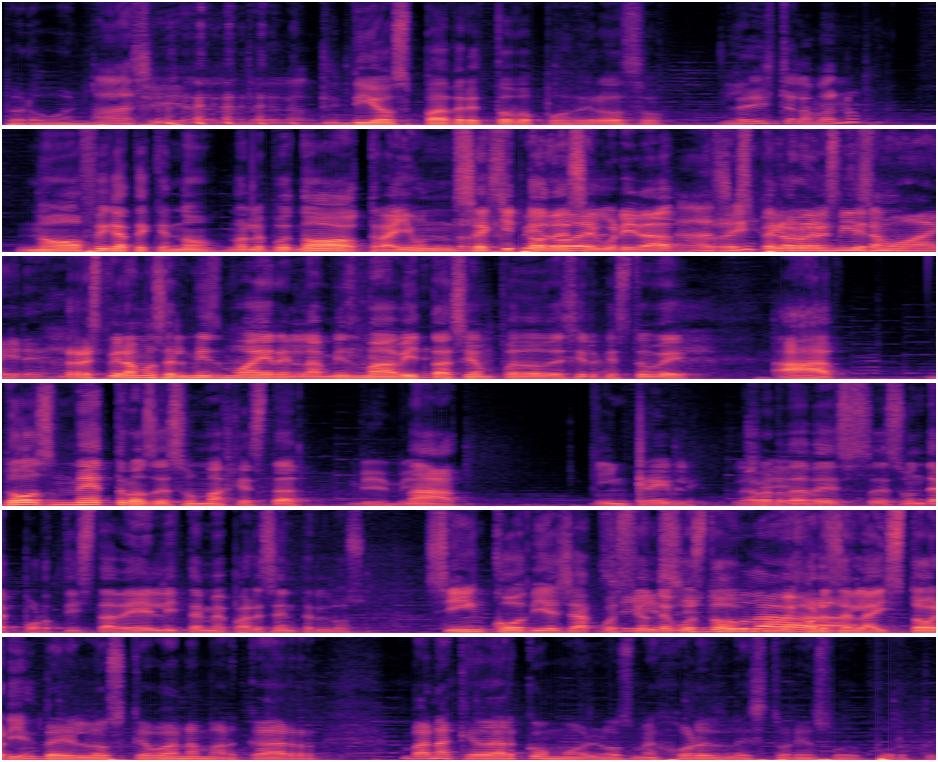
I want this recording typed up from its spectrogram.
pero bueno. Ah, sí, adelante, adelante. Dios Padre Todopoderoso. ¿Le diste la mano? No, fíjate que no. No le puse. No, traía un séquito de el- seguridad. Ah, ¿sí? Respiró el respiramos- mismo aire. Respiramos el mismo aire en la misma habitación. Puedo decir que estuve a dos metros de su majestad. Bien, Ah, increíble. La Sí, verdad no. es, es un deportista de élite. Me parece entre los 5 o 10 ya cuestión Sí, de gusto duda, mejores de la historia. De los que van a marcar, van a quedar como los mejores de la historia en su deporte.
